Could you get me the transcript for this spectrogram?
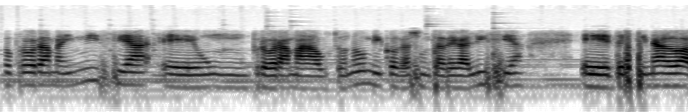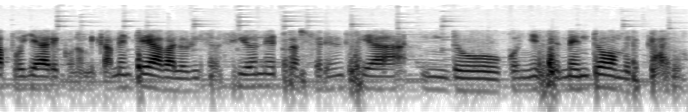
O programa Inicia é un programa autonómico da Xunta de Galicia eh, destinado a apoiar economicamente a valorización e transferencia do coñecemento ao mercado.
